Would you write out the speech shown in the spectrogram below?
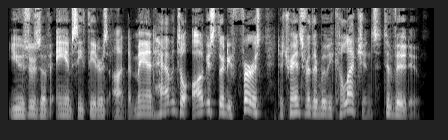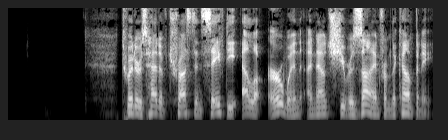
Users of AMC Theaters On Demand have until August 31st to transfer their movie collections to Vudu. Twitter's head of trust and safety, Ella Irwin, announced she resigned from the company.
